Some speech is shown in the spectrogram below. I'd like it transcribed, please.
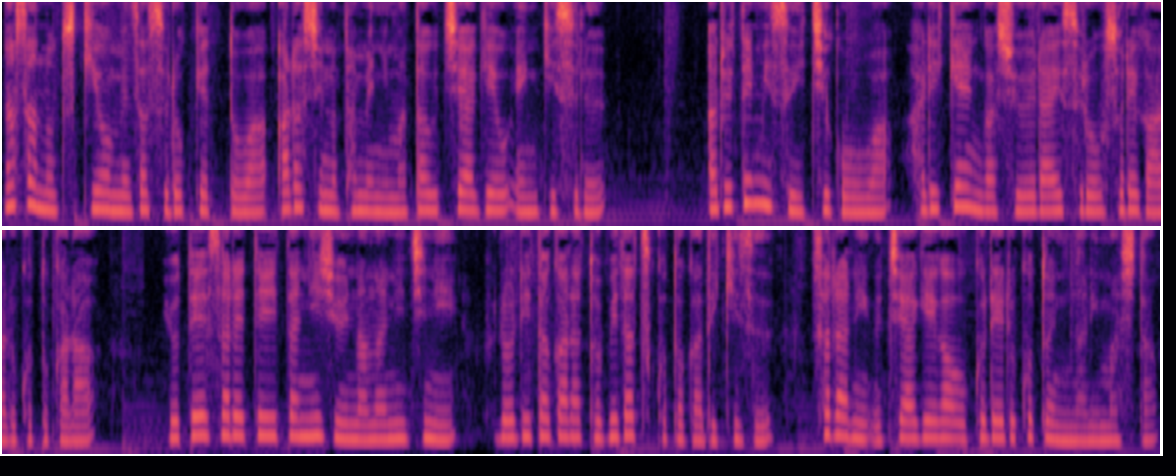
NASA の月を目指すロケットは嵐のためにまた打ち上げを延期する。アルテミス1号はハリケーンが襲来する恐れがあることから、予定されていた27日にフロリダから飛び立つことができず、さらに打ち上げが遅れることになりました。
